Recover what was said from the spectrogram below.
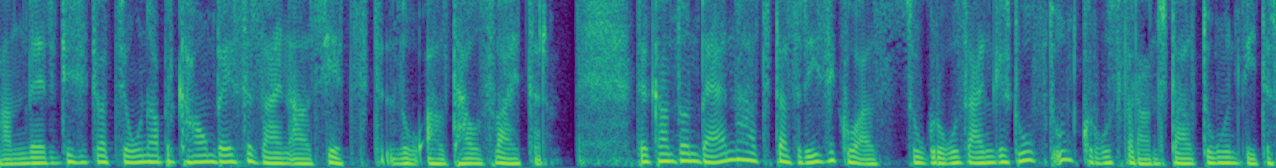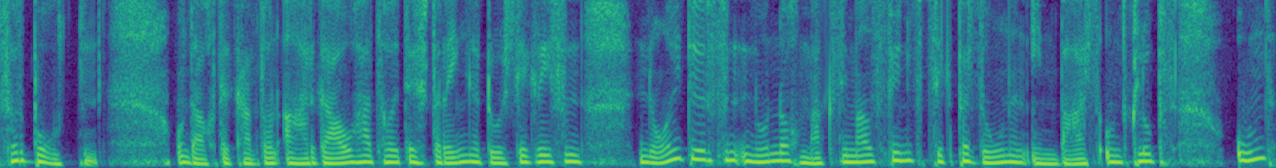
Dann werde die Situation aber kaum besser sein als jetzt, so Althaus weiter. Der Kanton Bern hat das Risiko als zu groß eingestuft und Großveranstaltungen wieder verboten. Und auch der Kanton Aargau hat heute strenger durchgegriffen. Neu dürfen nur noch maximal 50 Personen in Bars und Clubs und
